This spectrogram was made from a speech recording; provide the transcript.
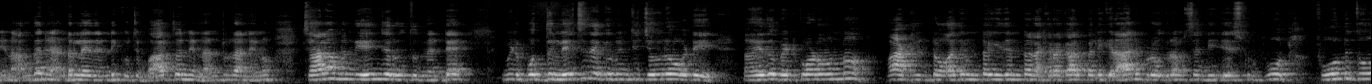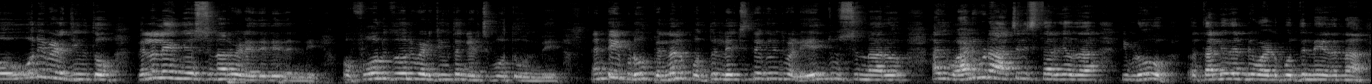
నేను అందరిని అండలేదండి కొంచెం బాధతో నేను అంటున్నాను నేను. చాలామంది ఏం జరుగుతుందంటే వీళ్ళు పొద్దున్న లేచి దగ్గర నుంచి చెవిలో ఒకటి ఏదో పెట్టుకోవడం ఉన్నో పాటలు వింటాం అది ఉంటాం ఇది ఉంటాం రకరకాల పనికి రాని ప్రోగ్రామ్స్ అన్నీ చేసుకుని ఫోన్ ఫోన్తోనే వీళ్ళ జీవితం. పిల్లలు ఏం చేస్తున్నారో వీళ్ళకి తెలియదండి. ఓ ఫోన్తోని వీళ్ళ జీవితం గడిచిపోతూ ఉంది. అంటే ఇప్పుడు పిల్లలు పొద్దున్న లేచిన దగ్గర నుంచి వాళ్ళు ఏం చూస్తున్నారు? అది వాళ్ళు కూడా ఆచరిస్తారు కదా. ఇప్పుడు తల్లిదండ్రి వాళ్ళు పొద్దున్నే ఏదైనా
